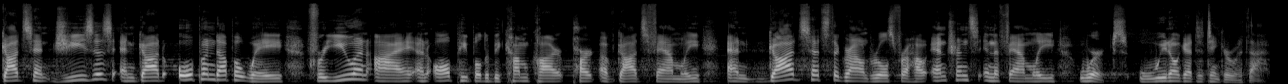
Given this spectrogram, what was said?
God sent Jesus and God opened up a way for you and I and all people to become part of God's family. And God sets the ground rules for how entrance in the family works. We don't get to tinker with that.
